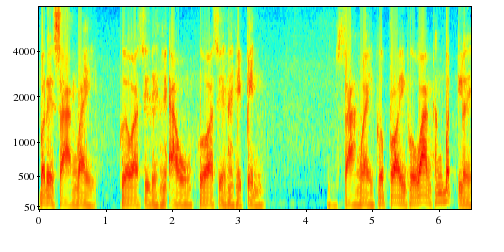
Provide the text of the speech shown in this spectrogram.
บ่ได้สร้างไว้ เพื่อว่าสิได้ให้เอา เพื่อว่าสิให้ให้เป็นสร้างไว้ เพื่อปล่อยเพื่อว่างทั้งบิดเลย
